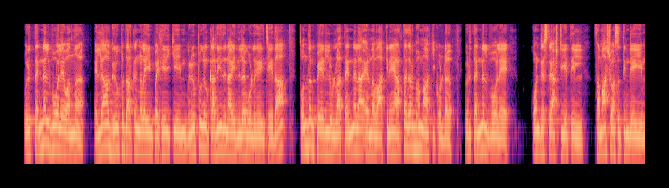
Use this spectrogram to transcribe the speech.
ഒരു തെന്നൽ പോലെ വന്ന് എല്ലാ ഗ്രൂപ്പ് തർക്കങ്ങളെയും പരിഹരിക്കുകയും ഗ്രൂപ്പുകൾക്ക് അതീതനായി നിലകൊള്ളുകയും ചെയ്ത സ്വന്തം പേരിലുള്ള തെന്നല എന്ന വാക്കിനെ അർത്ഥഗർഭമാക്കിക്കൊണ്ട് ഒരു തെന്നൽ പോലെ കോൺഗ്രസ് രാഷ്ട്രീയത്തിൽ സമാശ്വാസത്തിന്റെയും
